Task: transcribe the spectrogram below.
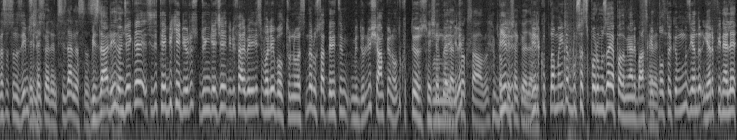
Nasılsınız, iyi misiniz? Teşekkür ederim. Sizler nasılsınız? Bizler deyiz. Öncelikle sizi tebrik ediyoruz. Dün gece Nilüfer Belediyesi voleybol turnuvasında Ruhsat Denetim Müdürlüğü şampiyon oldu. Kutluyoruz Teşekkür bununla ederim. ilgili. Çok sağ olun. Çok bir, teşekkür ederim. bir kutlamayı da Bursa sporumuza yapalım. Yani basketbol Evet. takımımız yarı, yarı finale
